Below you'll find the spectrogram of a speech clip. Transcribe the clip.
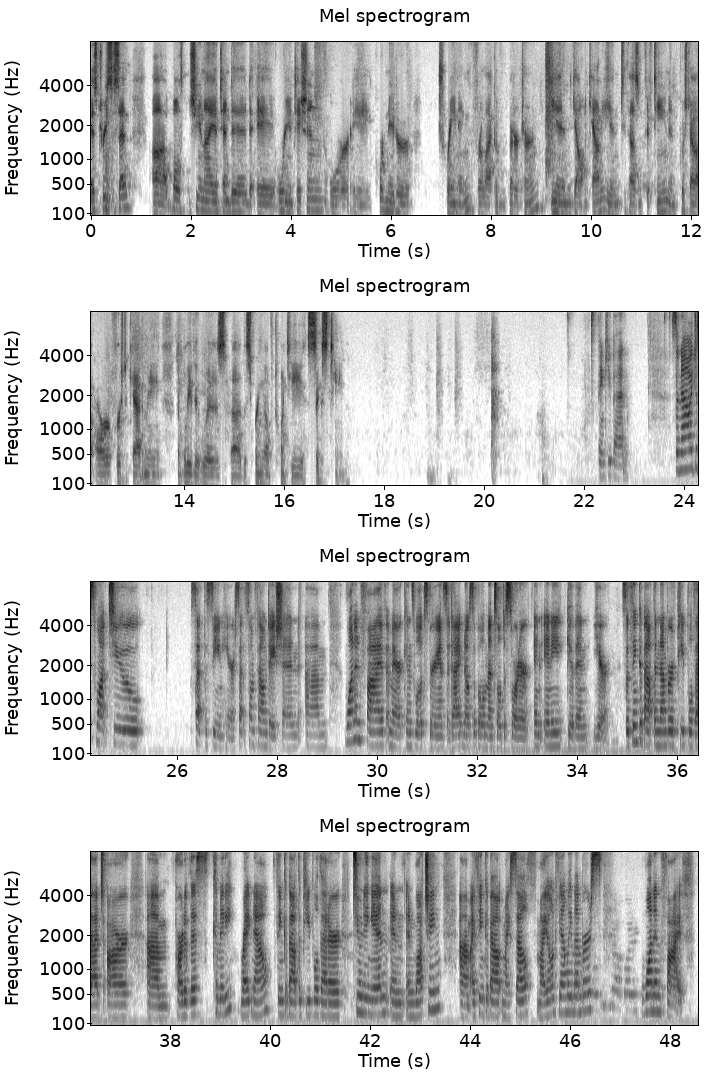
As Teresa said, uh, both she and I attended a orientation or a coordinator training, for lack of a better term, in Gallatin County in 2015 and pushed out our first academy. I believe it was uh, the spring of 2016. Thank you, Ben. So now I just want to set the scene here, set some foundation. Um, one in five Americans will experience a diagnosable mental disorder in any given year. So think about the number of people that are um, part of this committee right now. Think about the people that are tuning in and, and watching. Um, I think about myself, my own family members. One in five.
